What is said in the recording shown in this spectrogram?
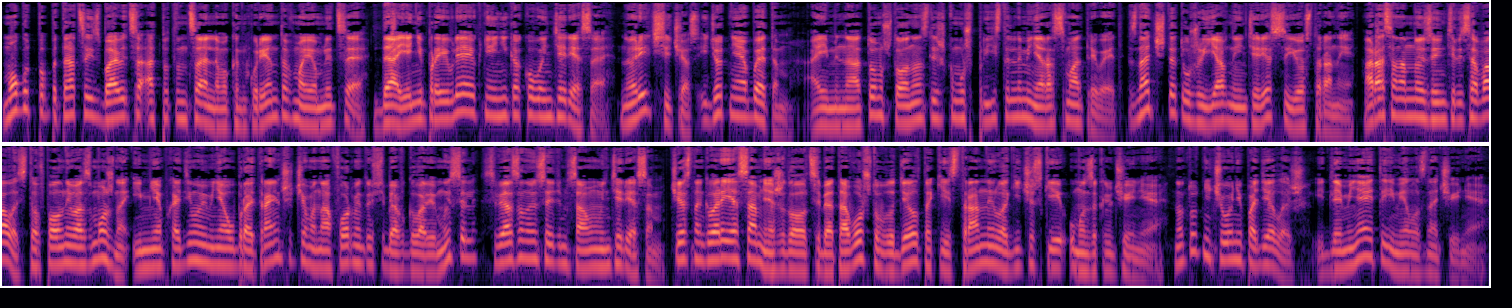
могут попытаться избавиться от потенциального конкурента в моем лице. Да, я не проявляю к ней никакого интереса, но речь сейчас идет не об этом, а именно о том, что она слишком уж пристально меня рассматривает. Значит, это уже явный интерес с ее стороны. А раз она мной заинтересовалась, то вполне возможно, им необходимо меня убрать раньше, чем она оформит у себя в голове мысль, связанную с этим самым интересом. Честно говоря, я сам не ожидал от себя того, что буду делать такие странные логические умозаключения. Но тут ничего не поделаешь, и для меня это имело значение.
